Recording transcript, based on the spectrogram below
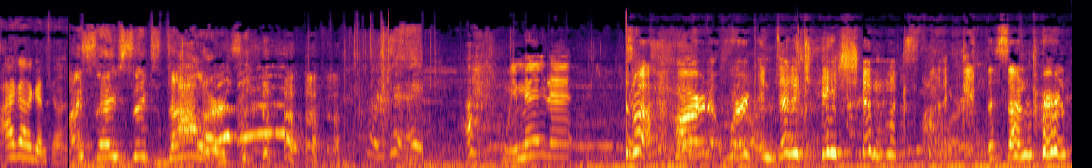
I got a good feeling. I saved six dollars. Okay. We made it. This is what hard work and dedication looks like. The sunburn,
